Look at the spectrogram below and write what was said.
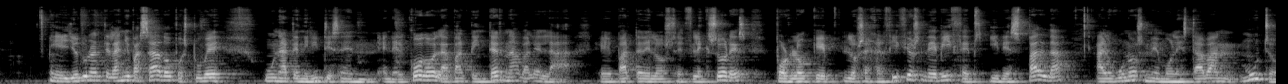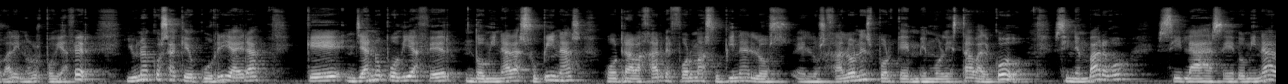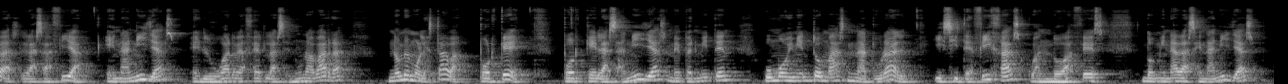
eh, yo durante el año pasado pues tuve una tendinitis en, el codo, en la parte interna, ¿vale? En la eh, parte de los eh, flexores, por lo que los ejercicios de bíceps y de espalda, algunos me molestaban mucho, ¿vale? Y no los podía hacer. Y una cosa que ocurría era que ya no podía hacer dominadas supinas o trabajar de forma supina en los, en los jalones porque me molestaba el codo. Sin embargo, si las dominadas las hacía en anillas, en lugar de hacerlas en una barra, no me molestaba. ¿Por qué? Porque las anillas me permiten un movimiento más natural. Y si te fijas, cuando haces dominadas en anillas,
